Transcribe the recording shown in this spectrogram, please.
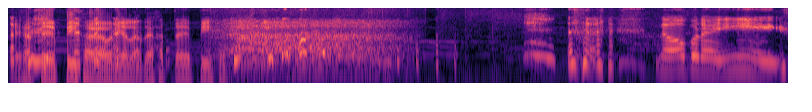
Déjate de pija, Gabriela, déjate de pija. No, por ahí.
